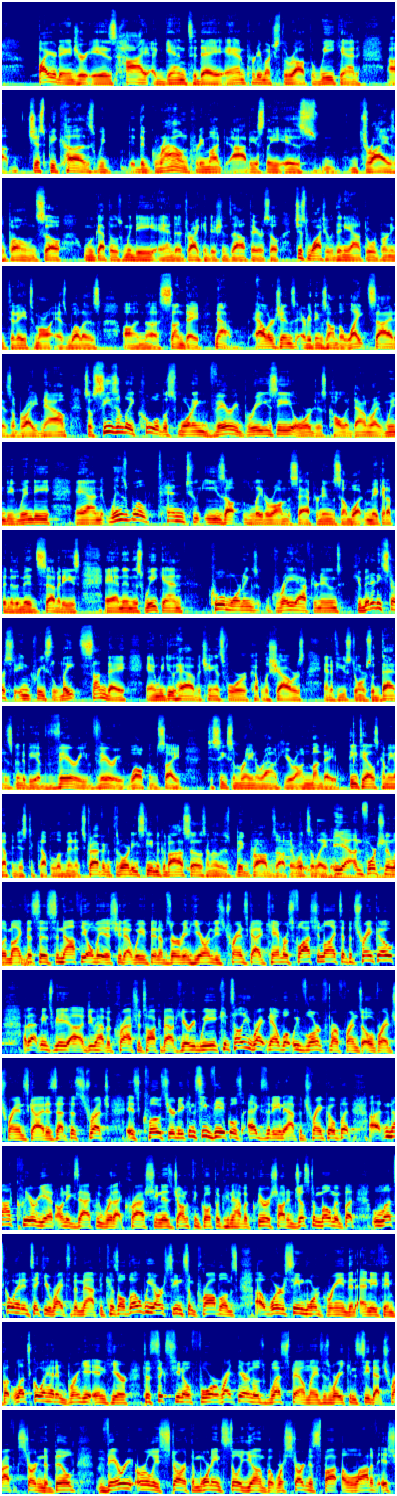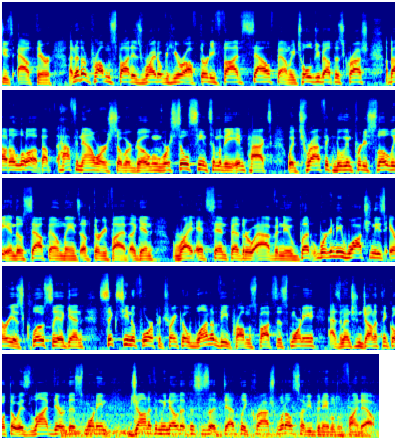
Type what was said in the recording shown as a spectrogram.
Fire danger is high again today and pretty much throughout the weekend, uh, just because we the ground pretty much obviously is dry as a bone. So we've got those windy and uh, dry conditions out there. So just watch it with any outdoor burning today, tomorrow, as well as on uh, Sunday. Now, allergens. Everything's on the light side as of right now. So seasonably cool this morning, very breezy, or just call it downright windy, windy. And winds will tend to ease up later on this afternoon somewhat, make it up into the mid 70s. And then this weekend, Cool mornings, great afternoons. Humidity starts to increase late Sunday, and we do have a chance for a couple of showers and a few storms. So that is going to be a very, very welcome sight to see some rain around here on Monday. Details coming up in just a couple of minutes. Traffic Authority, Stephen Cavazos. I know there's big problems out there. What's the latest? Yeah, unfortunately, Mike, this is not the only issue that we've been observing here on these TransGuide cameras. Flashing lights at Potranco. That means we uh, do have a crash to talk about here. We can tell you right now what we've learned from our friends over at TransGuide is that this stretch is closed here, and you can see vehicles exiting at Potranco, but uh, not clear yet on exactly where that crash scene is. Jonathan Cotto can have a clearer shot in just a moment, but let's go ahead and take you right to the map because although we are seeing some problems, uh, we're seeing more green than anything. But let's go ahead and bring it in here to 1604. Right there in those westbound lanes is where you can see that traffic starting to build. Very early start. The morning's still young, but we're starting to spot a lot of issues out there. Another problem spot is right over here off 35 southbound. We told you about this crash about a little, about half an hour or so ago, and we're still seeing some of the impacts with traffic moving pretty slowly in those southbound lanes of 35. Again, right at San Pedro Avenue. But we're going to be watching these areas closely. Again, 1604 Potranco, one of the problem spots this morning. As I mentioned, Jonathan Cotto is live there this morning. Jonathan, we know that this is a deadly crash. What else have you been able to find out?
